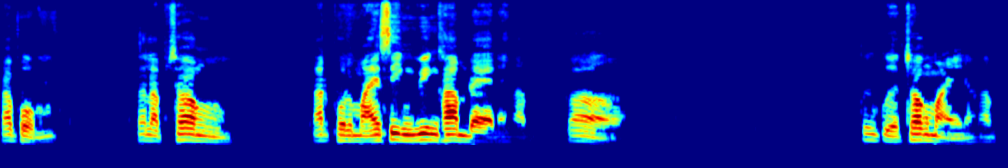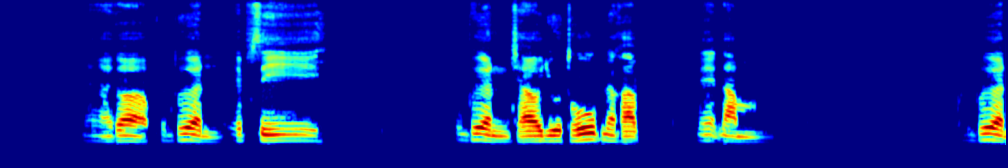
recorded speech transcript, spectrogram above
ครับผมสำหรับช่องรัดผลไม้ซิ่งวิ่งข้ามแดนนะครับ ก็เพิ่งเปิดช่องใหม่นะครับ ยังไงก็เพื่อนๆ FC เพื่อนๆชาว YouTube นะครับ แนะนำเพื่อน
